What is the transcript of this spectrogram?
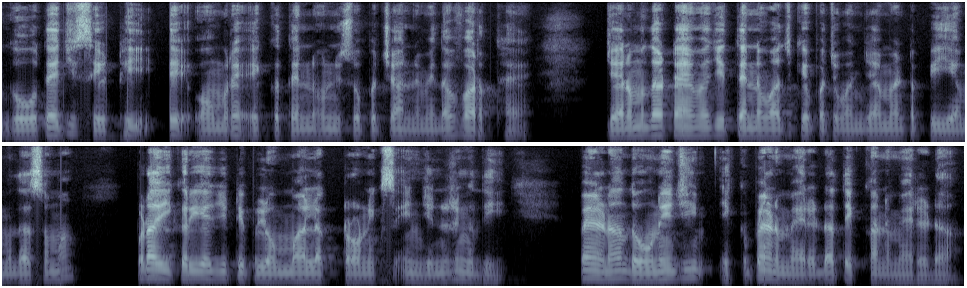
ਗੋਤ ਹੈ ਜੀ ਸੇਠੀ ਤੇ ਉਮਰ ਹੈ 1/3/1995 ਦਾ ਵਰਤ ਹੈ। ਜਨਮ ਦਾ ਟਾਈਮ ਹੈ ਜੀ 3:55 ਮਿੰਟ ਪੀਐਮ ਦਾ ਸਮਾਂ। ਪੜ੍ਹਾਈ ਕਰੀ ਹੈ ਜੀ ਡਿਪਲੋਮਾ ਇਲੈਕਟ੍ਰੋਨਿਕਸ ਇੰਜੀਨੀਅਰਿੰਗ ਦੀ। ਭੈਣਾਂ ਦੋ ਨੇ ਜੀ, ਇੱਕ ਭੈਣ ਮੈਰਿਡ ਆ ਤੇ ਇੱਕ ਅਨਮੈਰਿਡ ਆ।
